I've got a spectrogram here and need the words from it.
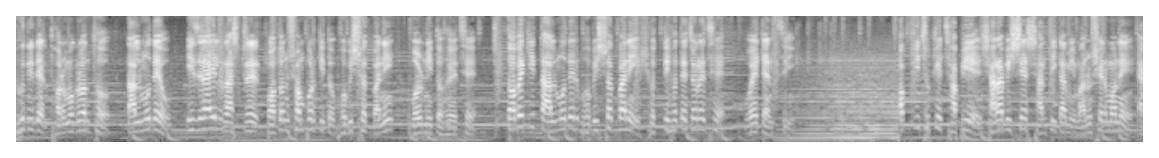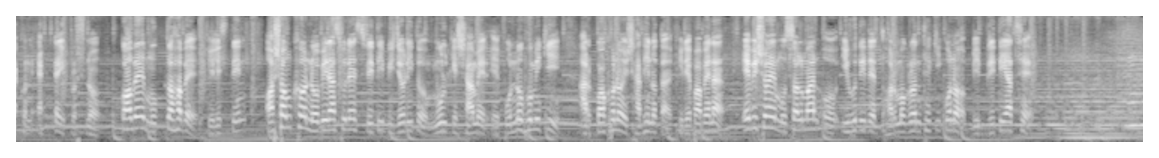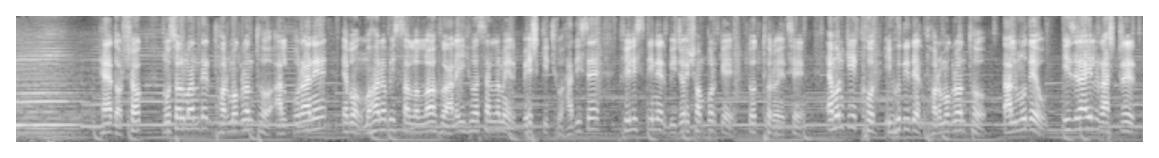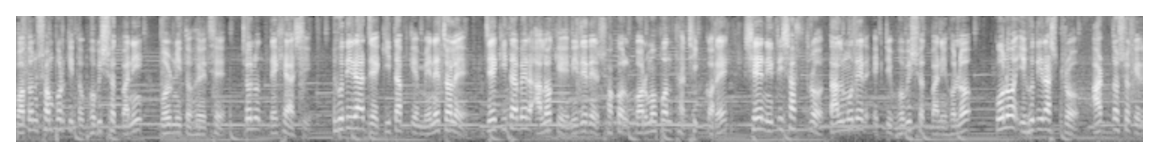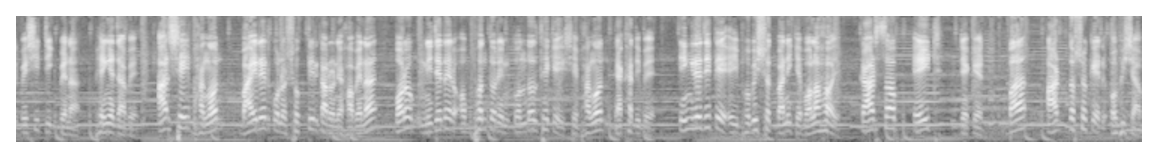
ইহুদিদের ধর্মগ্রন্থ তালমুদেও ইসরায়েল রাষ্ট্রের পতন সম্পর্কিত ভবিষ্যৎবাণী বর্ণিত হয়েছে। তবে কি তালমুদের ভবিষ্যৎবাণী সত্যি হতে চলেছে? ওয়েট অ্যান্ড সি সবকিছুকে ছাপিয়ে সারা বিশ্বের শান্তিকামী মানুষের মনে এখন একটাই প্রশ্ন, কবে মুক্ত হবে ফিলিস্তিন? অসংখ্য নবিরাসুলের স্মৃতি বিজড়িত মুলকে শামের এ পুণ্যভূমি কি আর কখনোই স্বাধীনতা ফিরে পাবে না? এ বিষয়ে মুসলমান ও ইহুদিদের ধর্মগ্রন্থে কি কোনো বিবৃতি আছে? হ্যাঁ দর্শক, মুসলমানদের ধর্মগ্রন্থ আল কোরআনে এবং মহানবী সাল্লাল্লাহু আলহিহাসাল্লামের বেশ কিছু হাদিসে ফিলিস্তিনের বিজয় সম্পর্কে তথ্য রয়েছে। এমনকি খোদ ইহুদিদের ধর্মগ্রন্থ তালমুদেও ইসরায়েল রাষ্ট্রের পতন সম্পর্কিত ভবিষ্যৎবাণী বর্ণিত হয়েছে। চলুন দেখে আসি। ইহুদিরা যে কিতাবকে মেনে চলে, যে কিতাবের আলোকে নিজেদের সকল কর্মপন্থা ঠিক করে, সে নীতিশাস্ত্র তালমুদের একটি ভবিষ্যৎবাণী হলো কোনো ইহুদি রাষ্ট্র আট দশকের বেশি টিকবে না, ভেঙে যাবে। আর সেই ভাঙন বাইরের কোনো শক্তির কারণে হবে না, বরং নিজেদের অভ্যন্তরীণ কোন্দল থেকেই সে ভাঙন দেখা দিবে। ইংরেজিতে এই ভবিষ্যৎবাণীকে বলা হয় কার্স অফ এইট ডেকেট বা আট দশকের অভিশাপ।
